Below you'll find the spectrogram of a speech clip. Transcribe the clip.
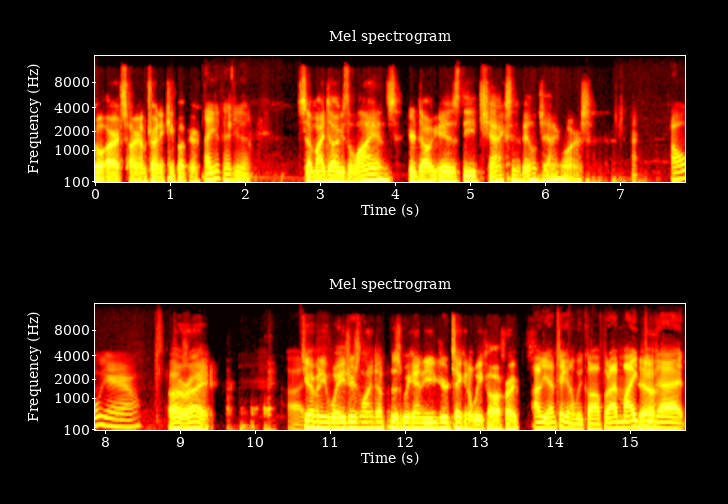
Cool. All right. Sorry, I'm trying to keep up here. No, you're good. You're good. So my dog is the Lions. Your dog is the Jacksonville Jaguars. Oh yeah. All right. Uh, Do you have any wagers lined up this weekend? You- You're taking a week off, right? I mean, I'm taking a week off, but I might Yeah. do that.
